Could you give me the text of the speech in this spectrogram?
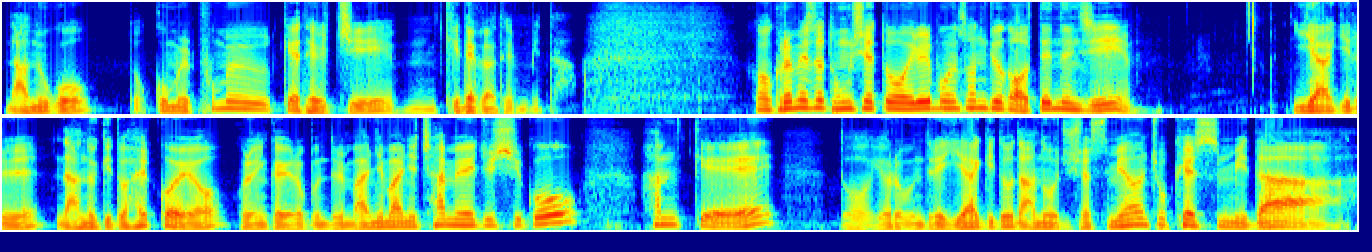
나누고 또 꿈을 품을게 될지 음, 기대가 됩니다. 어, 그러면서 동시에 또 일본 선교가 어땠는지 이야기를 나누기도 할 거예요. 그러니까 여러분들 많이 많이 참여해 주시고 함께 또 여러분들의 이야기도 나누어 주셨으면 좋겠습니다.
